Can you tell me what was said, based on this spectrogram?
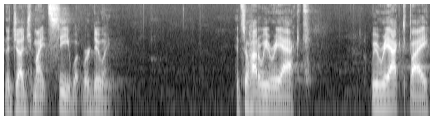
The judge might see what we're doing. And so, how do we react? We react by,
